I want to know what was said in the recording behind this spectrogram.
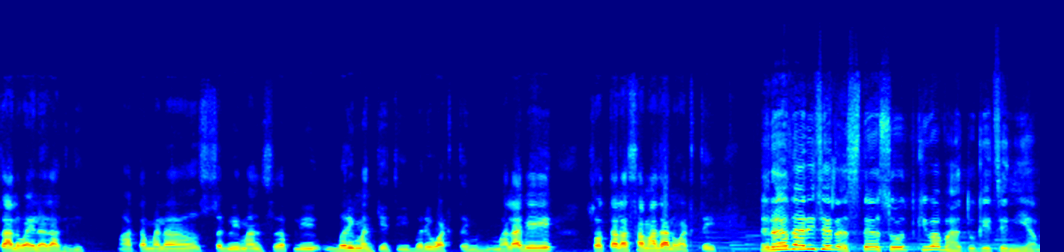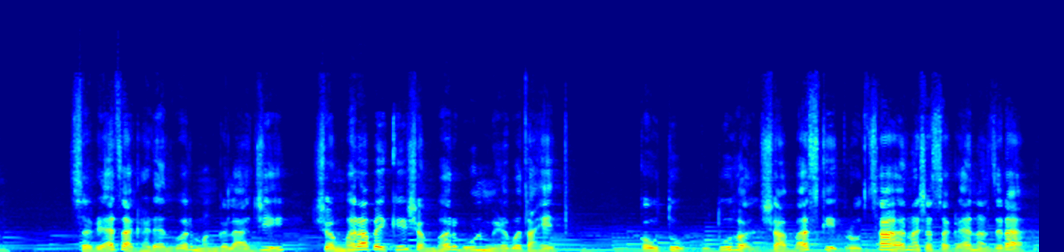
चालवायला लागली. मग आता मला सगळी माणसं आपली बरी म्हणते ती बरी वाटतंय म्हणून. मला बी स्वतःला समाधान वाटतंय. रहदारीचे रस्ते असोत किंवा वाहतुकीचे नियम सगळ्याच आघाड्यांवर मंगलाजी शंभरापैकी शंभर गुण मिळवत आहेत. कौतुक कुतूहल शाबासकी प्रोत्साहन अशा सगळ्या नजरा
